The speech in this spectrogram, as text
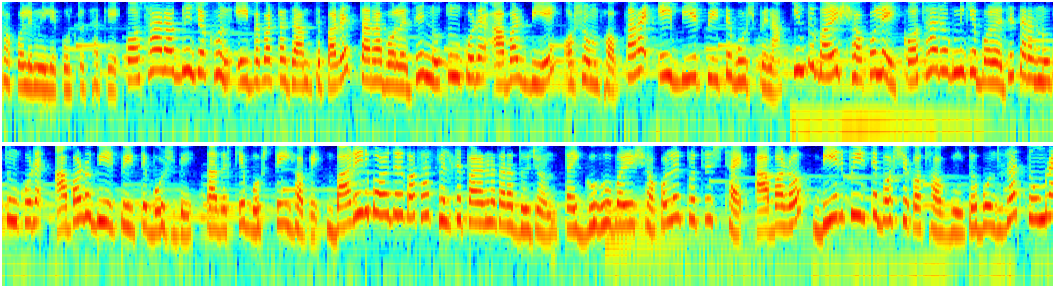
সকলে মিলে করতে থাকে। কথা আর অগ্নি যখন এই ব্যাপারটা জানতে পারে, তারা বলে যে নতুন করে আবার বিয়ে অসম্ভব। তারা এই বিয়ের পিড়িতে বসবে না। কিন্তু বাড়ির সকলেই কথা আর অগ্নিকে বলে যে তারা নতুন করে আবারও বিয়ের পিড়িতে বসবে। তাদেরকে বসতেই হবে। বাড়ির বড়দের কথা ফেলতে পারে না তারা দুজন। তাই গুহ বাড়ির সকলের প্রচেষ্টায় আবারও বিয়ের পিড়িতে বসে কথা অগ্নি তো বন্ধুরা, তোমরা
